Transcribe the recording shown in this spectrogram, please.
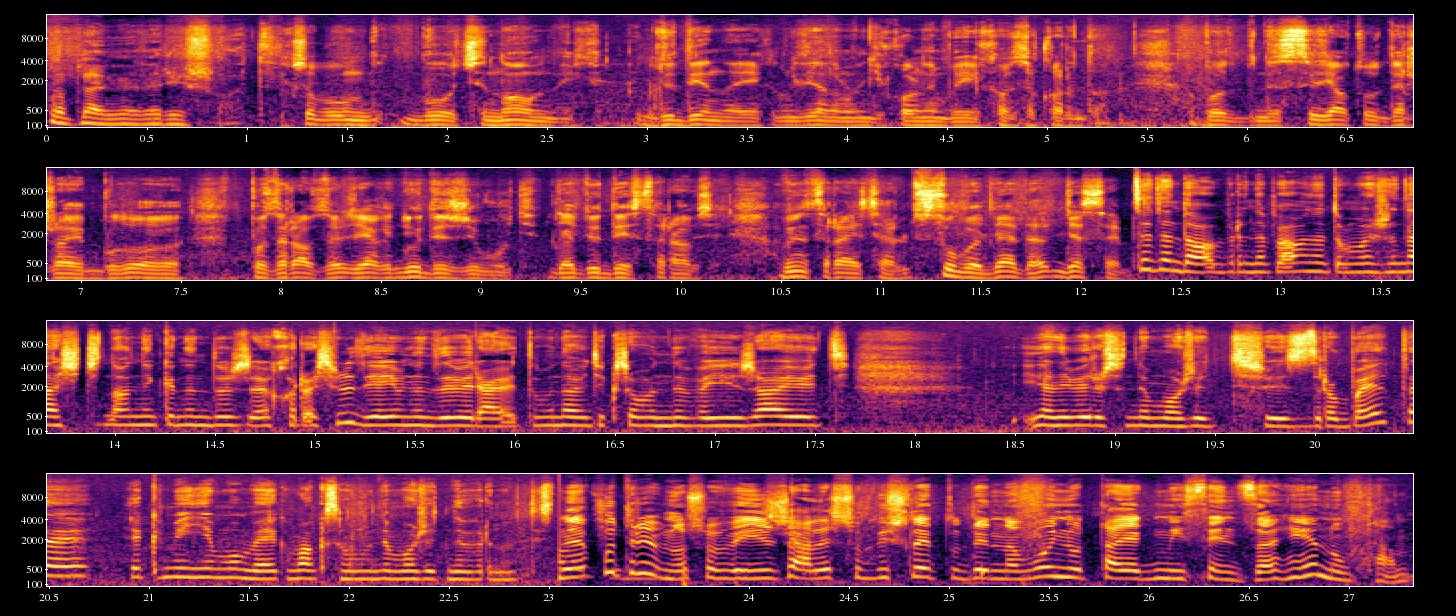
проблеми вирішувати. Якщо б він був чиновник, людина, як людина, він ніколи не виїхав за кордон. Або не сидів тут в державі, було, позирався, як люди живуть, для людей старався. А він старається суво для, для себе. Це не добре, напевно, тому що наші чиновники не дуже хороші люди, я їм не довіряю. Тому навіть якщо вони виїжджають, я не вірю, що не можуть щось зробити, як мінімум, а як максимум не можуть не вернутися. Не потрібно, щоб виїжджали, щоб йшли туди на війну, так як мій син загинув там.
